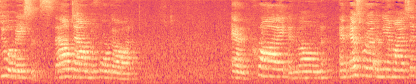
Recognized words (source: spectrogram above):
do obeisance, bow down before God, and cry and moan. And Ezra and Nehemiah said,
